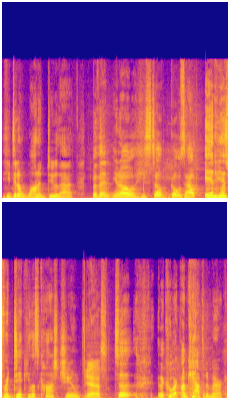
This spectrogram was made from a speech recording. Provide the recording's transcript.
He didn't want to do that. But then, you know, he still goes out in his ridiculous costume Yes. to like, who are I'm Captain America.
